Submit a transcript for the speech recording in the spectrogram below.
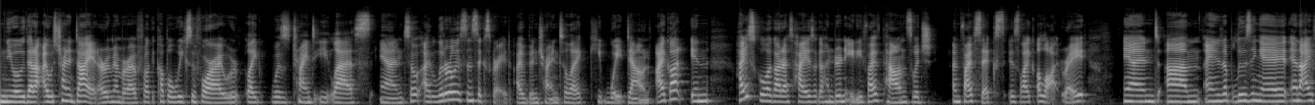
knew that I was trying to diet. I remember I for like a couple weeks before I were, like was trying to eat less, and so I literally since sixth grade I've been trying to like keep weight down. I got in high school I got as high as like 185 pounds, which I'm five six is like a lot, right? And um, I ended up losing it. And I,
